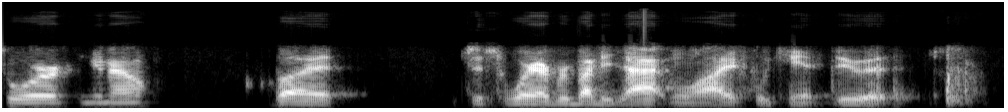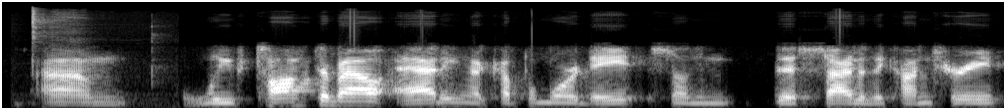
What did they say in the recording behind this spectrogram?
tour, you know, but just where everybody's at in life, we can't do it. Um, we've talked about adding a couple more dates on this side of the country.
